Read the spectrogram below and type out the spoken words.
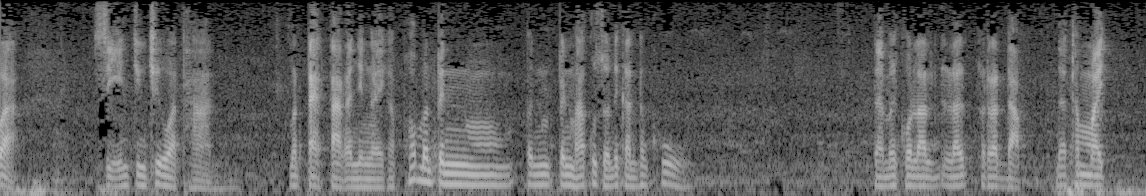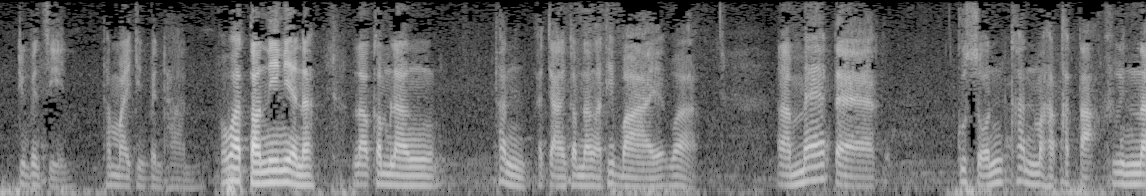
ว่าศีลจึงชื่อว่าทาน มันแตกต่างกันยังไงครับ เพราะมันเป็นเป็นเป็นมหากุศลในกันทั้งคู่ แต่มันคนละระระดับนะทำไมจึงเป็นศีล ทำไมจึงเป็นทาน เพราะว่าตอนนี้เนี่ยนะเรากำลังท่านอาจารย์กำลังอธิบายว่าแม้แต่กุศลขั้นมหคตะคือใน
